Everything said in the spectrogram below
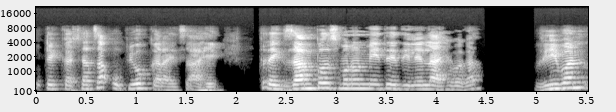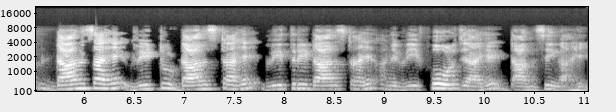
कुठे कशाचा उपयोग करायचा आहे. तर एक्झाम्पल्स म्हणून मी इथे दिलेलं आहे बघा. व्ही वन डान्स आहे व्ही टू डान्स्ड आहे व्ही थ्री डान्स्ड आहे आणि व्ही फोर जे आहे डान्सिंग आहे.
